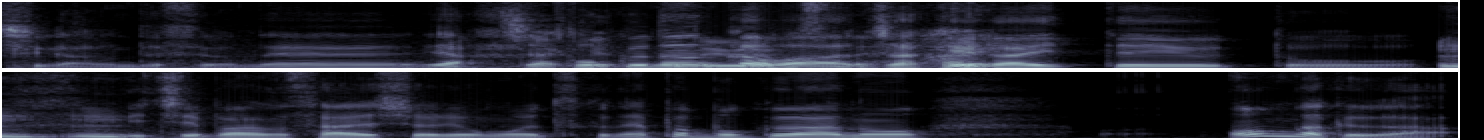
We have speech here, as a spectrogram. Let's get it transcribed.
違うんですよね。いやジャケット僕なんかはジャケ買いっていうと、うんうん。一番最初に思いつくのはやっぱ僕はあの音楽が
